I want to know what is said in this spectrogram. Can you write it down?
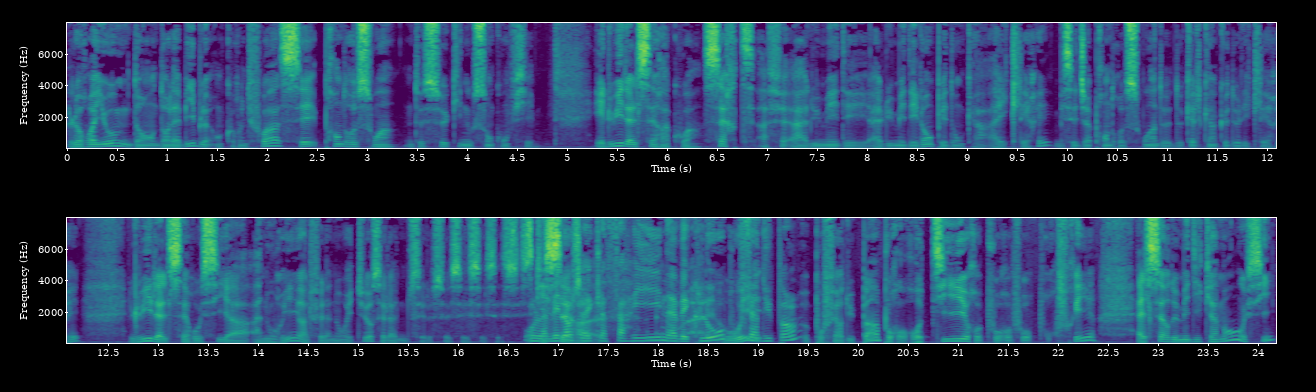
le royaume, dans, la Bible, encore une fois, c'est prendre soin de ceux qui nous sont confiés. Et l'huile, elle sert à quoi? Certes, à, allumer des, allumer des lampes et donc à, éclairer, mais c'est déjà prendre soin de, de quelqu'un que de l'éclairer. L'huile, elle sert aussi à, à, nourrir, elle fait la nourriture, c'est la, c'est, c'est, c'est, On la mélange avec la farine, avec l'eau pour faire du pain Pour faire du pain, pour rôtir, pour, pour, pour frire. Elle sert de médicament aussi.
